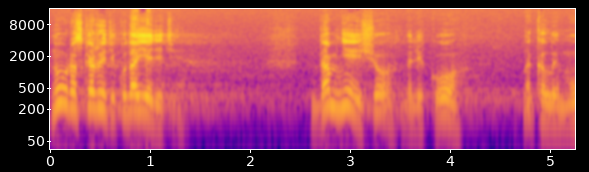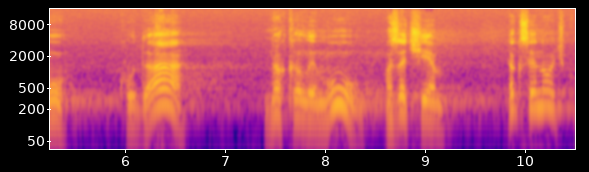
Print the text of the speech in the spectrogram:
Ну, расскажите, куда едете? Да мне еще далеко, на Колыму. Куда? На Колыму. А зачем? Да к сыночку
